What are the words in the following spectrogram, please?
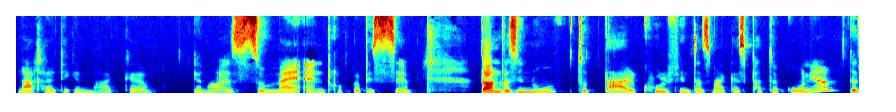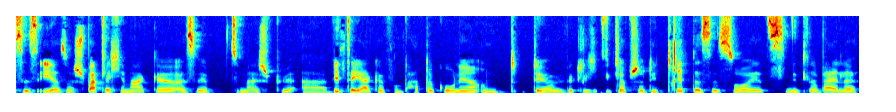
nachhaltige Marke. Genau, ist so mein Eindruck ein bisschen. Dann, was ich nur total cool finde, das Marke ist Patagonia. Das ist eher so eine sportliche Marke. Also ich habe zum Beispiel eine Winterjacke von Patagonia und die habe ich wirklich, ich glaube schon die dritte Saison jetzt mittlerweile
